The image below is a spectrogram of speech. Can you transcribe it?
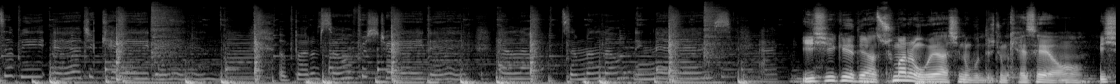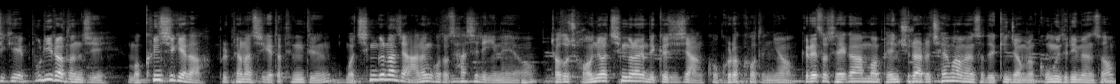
to be educated, but I'm so frustrated. Hello to my loneliness. 이 시계에 대한 수많은 오해하시는 분들이 좀 계세요. 이 시계의 뿌리라든지 뭐 큰 시계다, 불편한 시계다 등등 뭐 친근하지 않은 것도 사실이긴 해요. 저도 전혀 친근하게 느껴지지 않고 그렇거든요. 그래서 제가 한번 벤츄라를 체험하면서 느낀 점을 공유 드리면서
